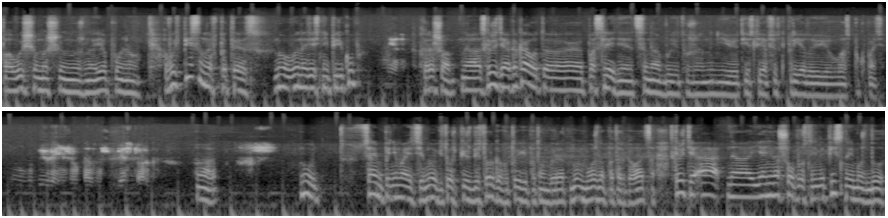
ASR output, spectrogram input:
Повыше машин нужно, я понял. А вы вписаны в ПТС? Ну, вы, надеюсь, не перекуп? Нет. Хорошо. А Скажите, а какая вот э, последняя цена будет уже на нее, если я все-таки приеду ее у вас покупать? Ну, в объявлении же указано, что без торга. А, ну, сами понимаете, многие тоже пишут без торга, в итоге потом говорят, ну, можно поторговаться. Скажите, а, а, я не нашел, просто не написано, и может было,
